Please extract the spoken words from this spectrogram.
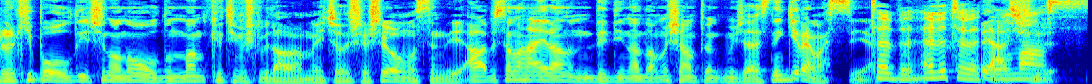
rakip olduğu için ona olduğundan kötüymüş gibi davranmaya çalışıyor şey olmasın diye. Abi sana hayranım dediğin adamla şampiyonluk mücadelesine giremezsin yani. Tabii evet evet Ya olmaz.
